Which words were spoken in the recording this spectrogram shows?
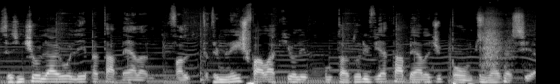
Se a gente olhar, eu olhei pra tabela, terminei de falar que eu olhei pro computador e vi a tabela de pontos, né, Garcia?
